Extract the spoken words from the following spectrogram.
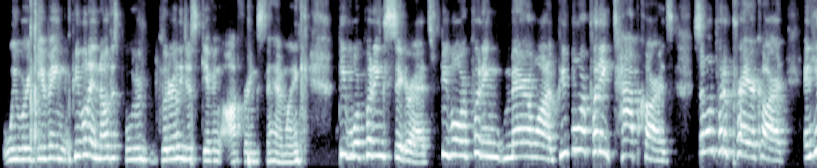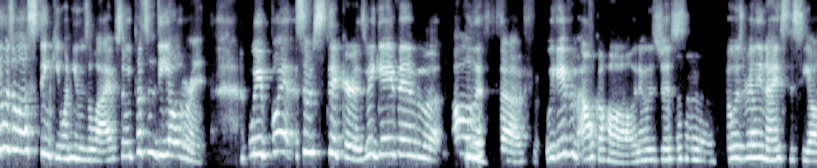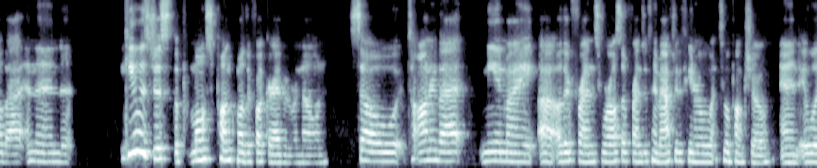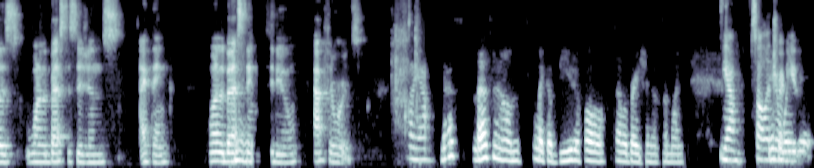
we were giving people didn't know this, but we were literally just giving offerings to him. Like people were putting cigarettes, people were putting marijuana, people were putting tap cards. Someone put a prayer card, and he was a little stinky when he was alive, so we put some deodorant. We put some stickers. We gave him all this stuff. We gave him alcohol, and it was just Mhm. It was really nice to see all that. And then he was just the most punk motherfucker I've ever known. So to honor that, me and my uh, other friends who were also friends with him after the funeral, we went to a punk show, and it was one of the best decisions. I think one of the best Mm. things to do afterwards. Oh yeah. That's that sounds like a beautiful celebration of someone Yeah. Solid in tribute. that,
